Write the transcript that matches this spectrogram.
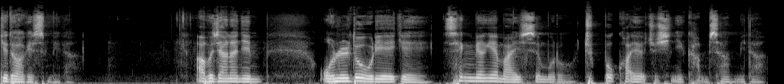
기도하겠습니다. 아버지 하나님, 오늘도 우리에게 생명의 말씀으로 축복하여 주시니 감사합니다.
